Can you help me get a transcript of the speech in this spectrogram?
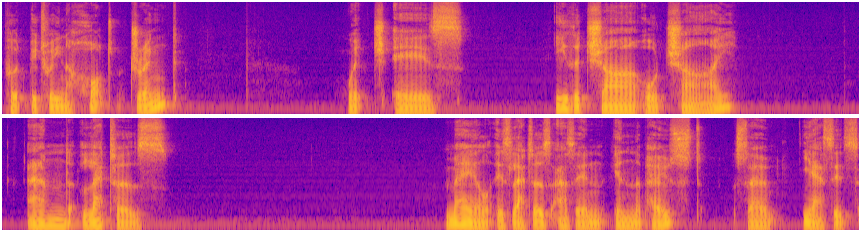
put between hot drink, which is either cha or chai, and letters, Mail is letters as in in the post. So yes, it's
